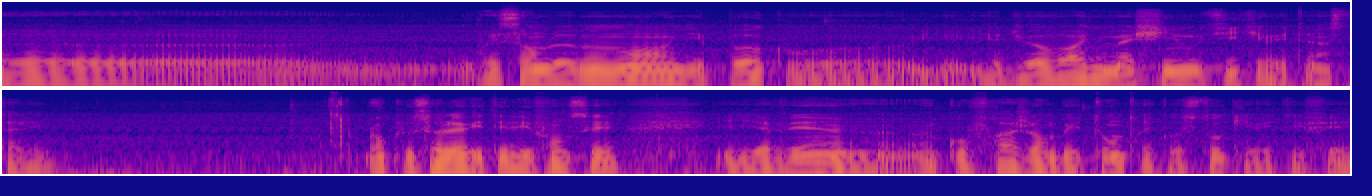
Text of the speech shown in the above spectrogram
euh, vraisemblablement une époque où euh, il y a dû avoir une machine-outil qui avait été installée. Donc le sol avait été défoncé et il y avait un, coffrage en béton très costaud qui avait été fait.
